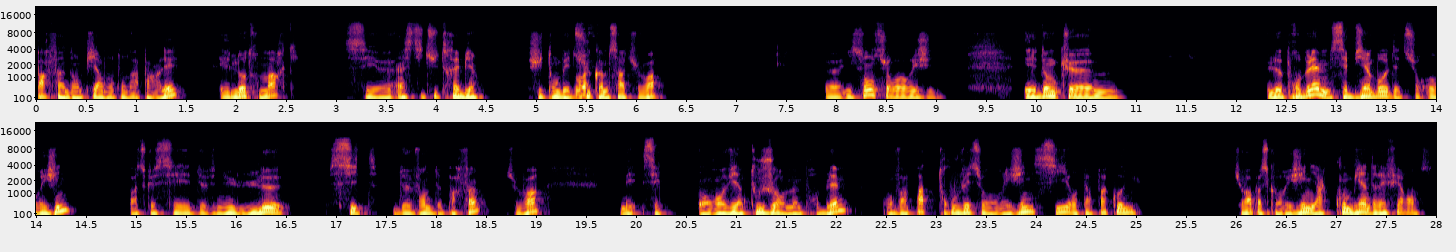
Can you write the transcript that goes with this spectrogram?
Parfum d'Empire dont on a parlé. Et l'autre marque, c'est euh, Institut Très Bien. Je suis tombé dessus comme ça, tu vois. Euh, ils sont sur Origin. Et donc, euh, le problème, c'est bien beau d'être sur Origin, parce que c'est devenu le site de vente de parfums, tu vois. Mais c'est on revient toujours au même problème. On ne va pas te trouver sur Origine si on ne t'a pas connu. Tu vois, parce qu'Origine, il y a combien de références?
